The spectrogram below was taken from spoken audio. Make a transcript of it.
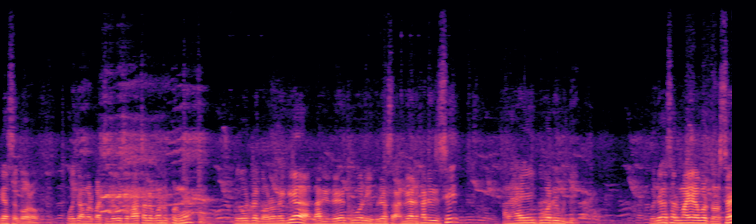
গেছে গরম। ওই যে আমার বাচ্চা গেছে ভাতালে বন্ধ করব। ওটা গরমে গিয়া লাগি দিয়ে দুয়ারি ঘুরে আসে। আমি আর খালি দিছি। আর হ্যাঁ এই দুয়ারির মধ্যে। ঘুরে আসার মায়া আবার দশে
